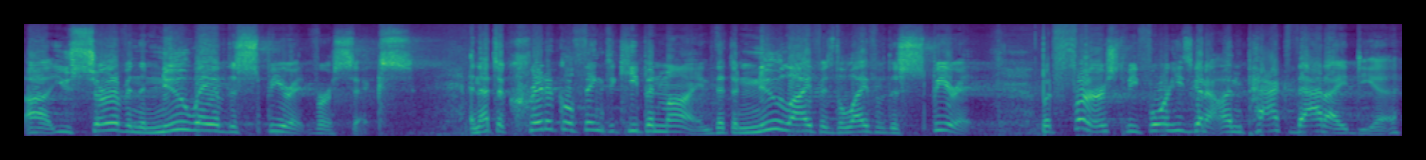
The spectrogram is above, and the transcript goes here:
uh, you serve in the new way of the Spirit, verse 6. And that's a critical thing to keep in mind that the new life is the life of the Spirit. But first, before he's going to unpack that idea,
